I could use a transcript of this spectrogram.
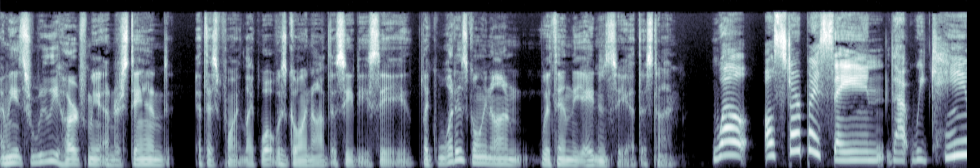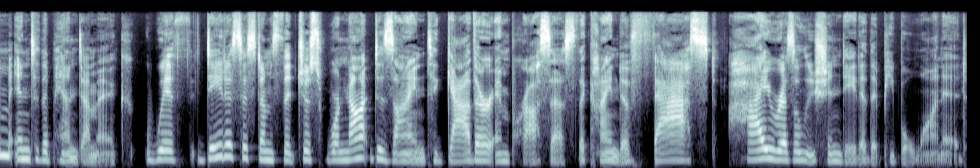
I mean, it's really hard for me to understand at this point, like what was going on at the CDC. Like, what is going on within the agency at this time? Well, I'll start by saying that we came into the pandemic with data systems that just were not designed to gather and process the kind of fast, high resolution data that people wanted.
